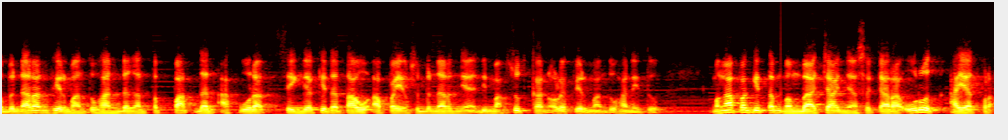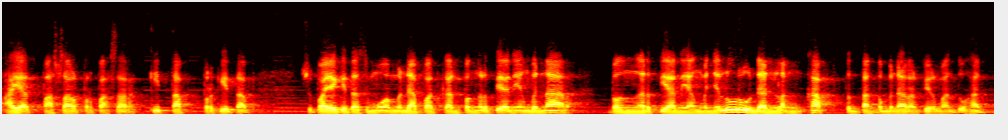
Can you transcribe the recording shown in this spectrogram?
kebenaran firman Tuhan dengan tepat dan akurat sehingga kita tahu apa yang sebenarnya dimaksudkan oleh firman Tuhan itu. Mengapa kita membacanya secara urut ayat per ayat, pasal per pasal, kitab per kitab supaya kita semua mendapatkan pengertian yang benar, pengertian yang menyeluruh dan lengkap tentang kebenaran firman Tuhan.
